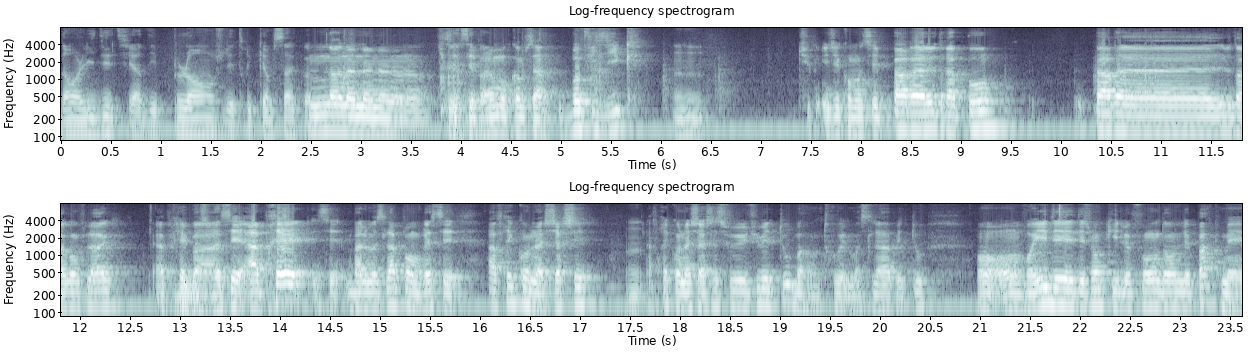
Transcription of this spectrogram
dans l'idée de faire des planches, des trucs comme ça, quoi. Non, non, non, non, non, non. C'est- vraiment comme ça. Beau physique. Mhm. J'ai commencé par euh, le drapeau, par euh, le dragon flag. Après, Le bah, c'est après, c'est bah, le en vrai, c'est après qu'on a cherché. Mm. Après qu'on a cherché sur YouTube et tout, bah, on trouvait le muscle up et tout. On, on voyait des, des gens qui le font dans les parcs, mais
